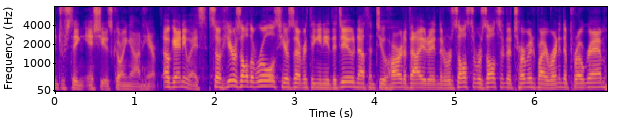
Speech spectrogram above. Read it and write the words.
interesting issues going on here. Okay, anyways, so here's all the rules. Here's everything you need to do. Nothing too hard. Evaluating the results. The results are determined by running the program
